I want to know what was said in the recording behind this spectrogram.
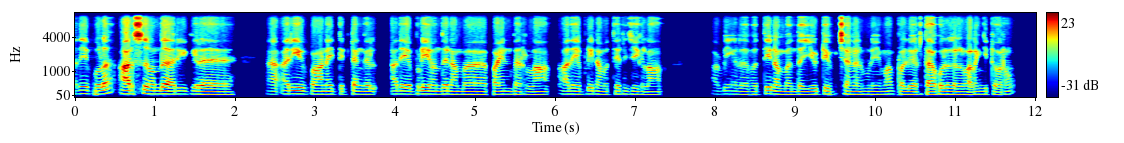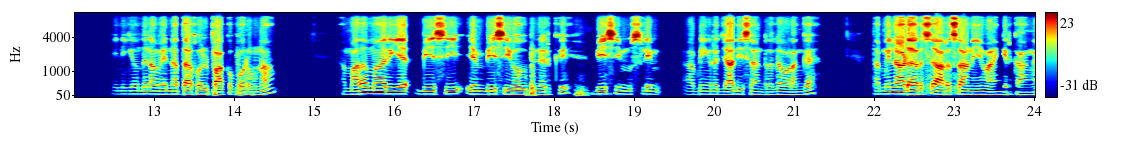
அதே போல் அரசு வந்து அறிவிக்கிற அறிவிப்பானை திட்டங்கள் அதை எப்படி வந்து நம்ம பயன்பெறலாம் அதை எப்படி நம்ம தெரிஞ்சுக்கலாம் அப்படிங்கிறத பற்றி நம்ம இந்த யூடியூப் சேனல் மூலயமா பல்வேறு தகவல்கள் வழங்கிட்டு வரோம். இன்றைக்கி வந்து நம்ம என்ன தகவல் பார்க்க போகிறோம்னா மதம் மாறிய பிசி எம்பிசி வகுப்பினருக்கு பிசி முஸ்லீம் அப்படிங்கிற ஜாதி சான்றிதழை வழங்க தமிழ்நாடு அரசு அரசாணையை வழங்கியிருக்காங்க.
